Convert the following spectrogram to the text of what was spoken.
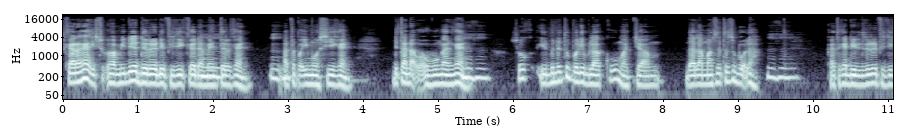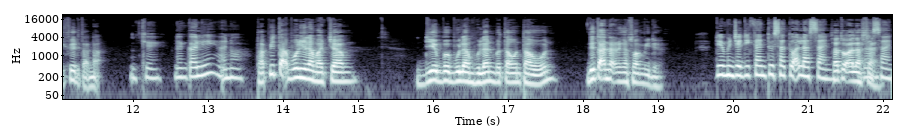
sekarang kan suami dia dera dia fizikal dan mm. mental kan mm. ataupun emosi kan dia tak nak buat hubungan kan mm-hmm. so benda tu boleh berlaku macam dalam masa tersebut lah Mhm. katakan dia dera fizikal dia tak nak Okey. Lain kali, anu. tapi tak boleh lah macam dia berbulan-bulan bertahun-tahun dia tak nak dengan suami dia Dia menjadikan tu satu alasan. satu alasan, Alasan.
